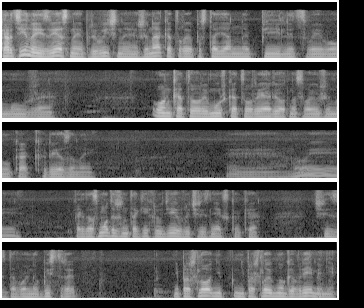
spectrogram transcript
Картина известная, привычная. Жена, которая постоянно пилит своего мужа. Он, который, муж, который орет на свою жену, как резаный. И, э, ну и когда смотришь на таких людей уже через несколько, через довольно быстро, не прошло, не, не прошло и много времени,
